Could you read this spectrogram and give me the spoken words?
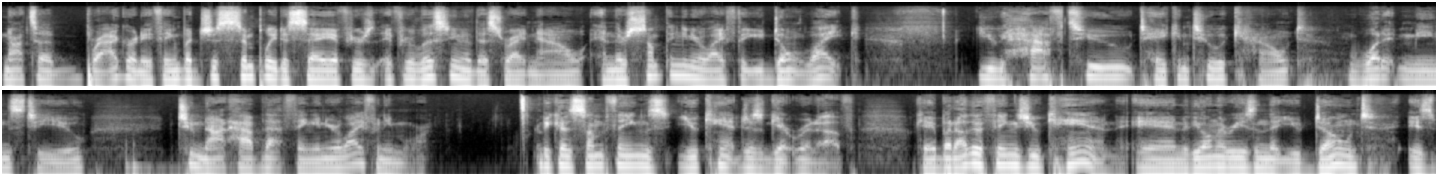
not to brag or anything, but just simply to say if you're if you're listening to this right now and there's something in your life that you don't like, you have to take into account what it means to you to not have that thing in your life anymore. Because some things you can't just get rid of, okay, but other things you can. And the only reason that you don't is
